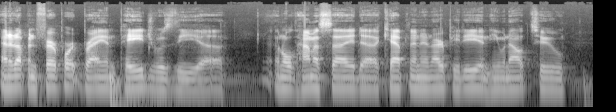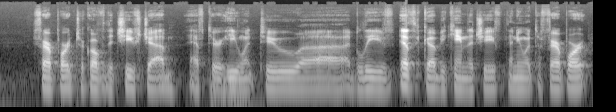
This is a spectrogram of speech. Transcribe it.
ended up in Fairport. Brian Page was the uh, an old homicide uh, captain in RPD, and he went out to Fairport, took over the chief's job after he went to, uh, I believe, Ithaca, became the chief. Then he went to Fairport,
